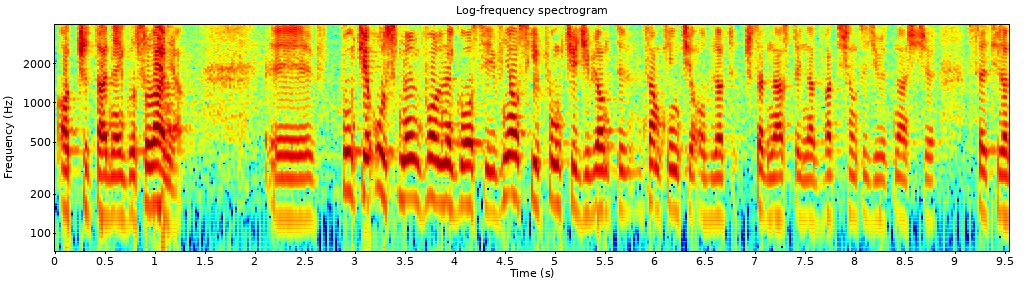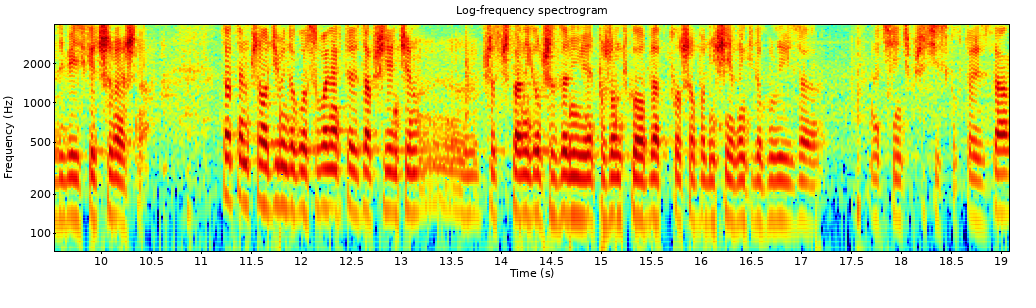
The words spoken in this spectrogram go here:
odczytania i głosowania. W punkcie ósmym wolne głosy i wnioski, w punkcie dziewiątym zamknięcie obrad 14 na 2019 sesji Rady Miejskiej Trzymeszna. Zatem przechodzimy do głosowania. Kto jest za przyjęciem y, przeczytanego przeze mnie porządku obrad, proszę o podniesienie ręki do góry i za naciśnięcie przycisku. Kto jest za?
